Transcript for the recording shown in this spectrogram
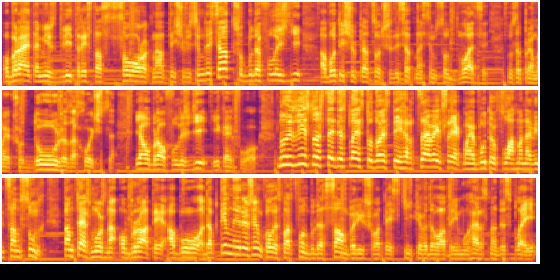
Обираєте обираєте між 2340 на 1080, що буде Full HD, або 1560 на 720. Ну це прямо якщо дуже захочеться. Я обрав Full HD і кайфував. Ну і звісно ж, цей дисплей 120 Гц, все як має бути у флагмана від Samsung. Там теж можна обрати або адаптивний режим, коли смартфон буде сам вирішувати, скільки видавати йому герц на дисплеї,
